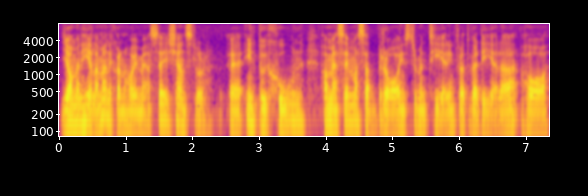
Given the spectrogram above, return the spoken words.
ja, men hela människan har ju med sig känslor, eh, intuition, har med sig en massa bra instrumentering för att värdera, ha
